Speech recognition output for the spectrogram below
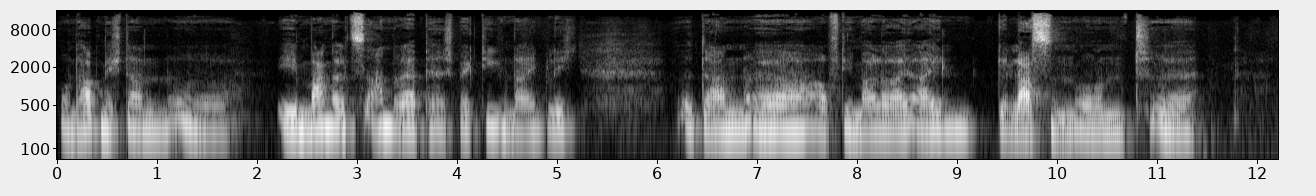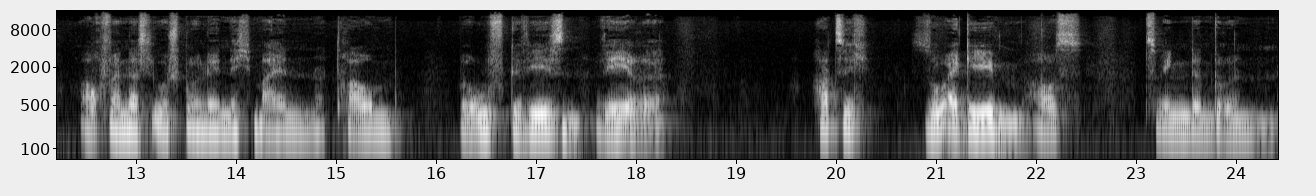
und habe mich dann äh, eben mangels anderer Perspektiven eigentlich äh, dann äh, auf die Malerei eingelassen und äh, auch wenn das ursprünglich nicht mein Traum Beruf gewesen wäre. Hat sich so ergeben aus zwingenden Gründen.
